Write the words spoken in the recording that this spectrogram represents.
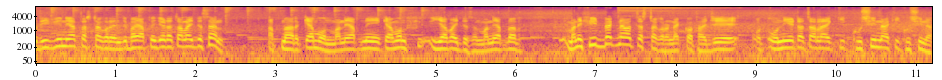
রিভিউ নেওয়ার চেষ্টা করেন যে, ভাই, আপনি যেটা চালাইতেছেন, আপনার কেমন? মানে আপনি কেমন ইয়া পাইতেছেন? মানে আপনার মানে ফিডব্যাক নেওয়ার চেষ্টা করেন এক কথায় যে উনি এটা চালায় কি খুশি না কি খুশি না।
